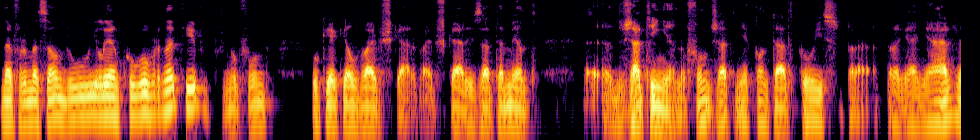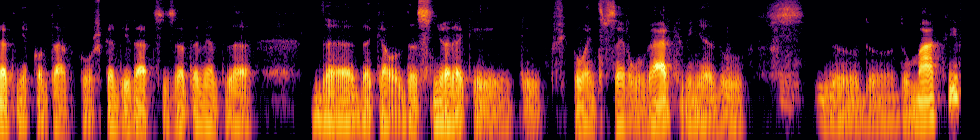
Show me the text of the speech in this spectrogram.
na formação do elenco governativo, porque no fundo o que é que ele vai buscar? Vai buscar exatamente, eh, já tinha, no fundo, já tinha contado com isso para, para ganhar, já tinha contado com os candidatos exatamente da, da, daquela, da senhora que, que, que ficou em terceiro lugar, que vinha do, do, do, do e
